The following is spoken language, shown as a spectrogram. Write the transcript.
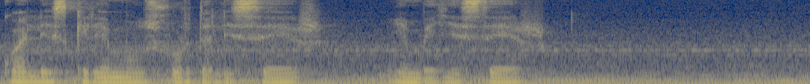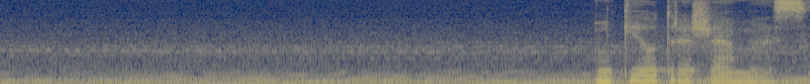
cuáles queremos fortalecer y embellecer. ¿En qué otras ramas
